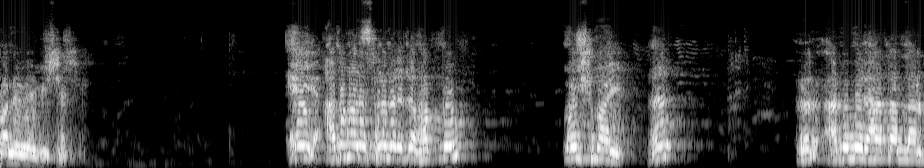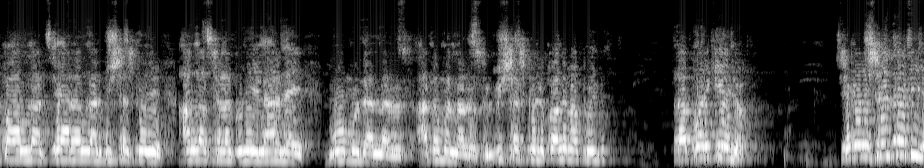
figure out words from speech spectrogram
কলেমায় বিশ্বাসী। এই আদম আল ইসলামের একটা ভক্ত ওই সময় হ্যাঁ? আদমের হাত আল্লাহর পা চেয়ার আল্লাহর বিশ্বাস করে আল্লাহ ছাড়া কোনো ইলাহা মোহাম্মদ আল্লাহ রসুল, আদম আল্লাহ রসুল। বিশ্বাস কলেমা তারপরে কি হলো? সেখানে দিল।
